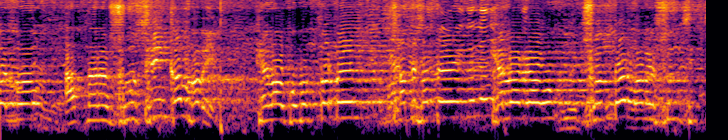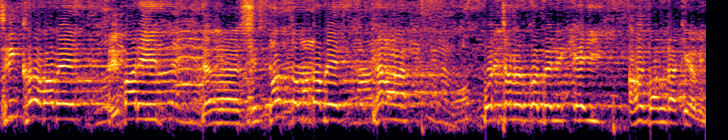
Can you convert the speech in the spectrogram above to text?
করব, আপনারা সুশৃঙ্খল ভাবে খেলা উপভোগ করবেন। সাথে সাথে খেলোয়াড়রাও সুন্দরভাবে শৃঙ্খলা ভাবে রেফারির সিদ্ধান্ত মোতাবেক খেলা পরিচালনা করবেন। এই আহ্বান রাখি আমি।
